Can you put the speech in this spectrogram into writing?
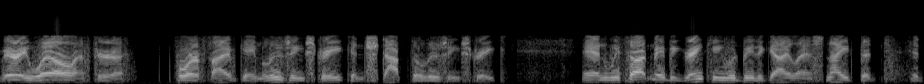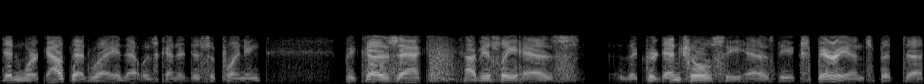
very well after a four or five game losing streak and stop the losing streak. And we thought maybe Greinke would be the guy last night, but it didn't work out that way. That was kind of disappointing because Zach obviously has the credentials, he has the experience, but uh,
